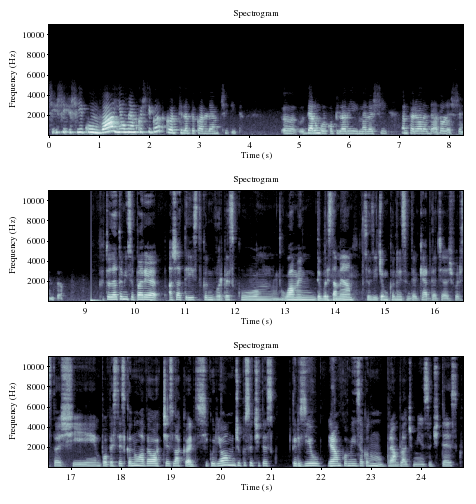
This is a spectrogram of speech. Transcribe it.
și, și, și cumva eu mi-am câștigat cărțile pe care le-am citit de-a lungul copilăriei mele și în perioada de adolescență. Câteodată mi se pare așa trist când vorbesc cu um, oameni de vârsta mea, să zicem că noi suntem chiar de aceeași vârstă și îmi povestesc că nu aveau acces la cărți. Sigur, eu am început să citesc târziu, eram convinsă că nu prea îmi place mie să citesc.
